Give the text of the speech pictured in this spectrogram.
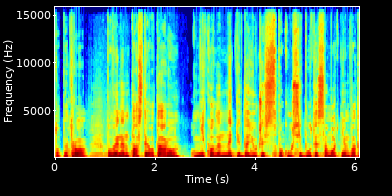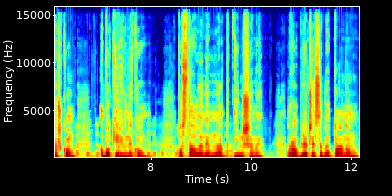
то Петро повинен пасти отару, ніколи не піддаючись спокусі бути самотнім ватажком або керівником, поставленим над іншими, роблячи себе паном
